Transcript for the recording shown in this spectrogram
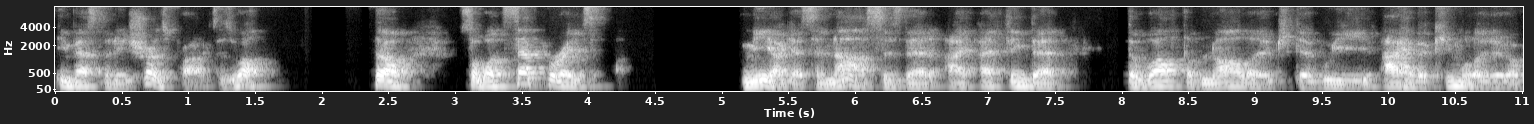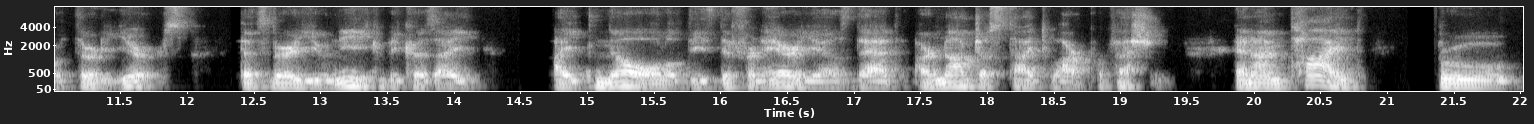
investment insurance products as well. So so what separates me, I guess, and us is that I, I think that the wealth of knowledge that we I have accumulated over 30 years that's very unique because I I know all of these different areas that are not just tied to our profession. And I'm tied through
